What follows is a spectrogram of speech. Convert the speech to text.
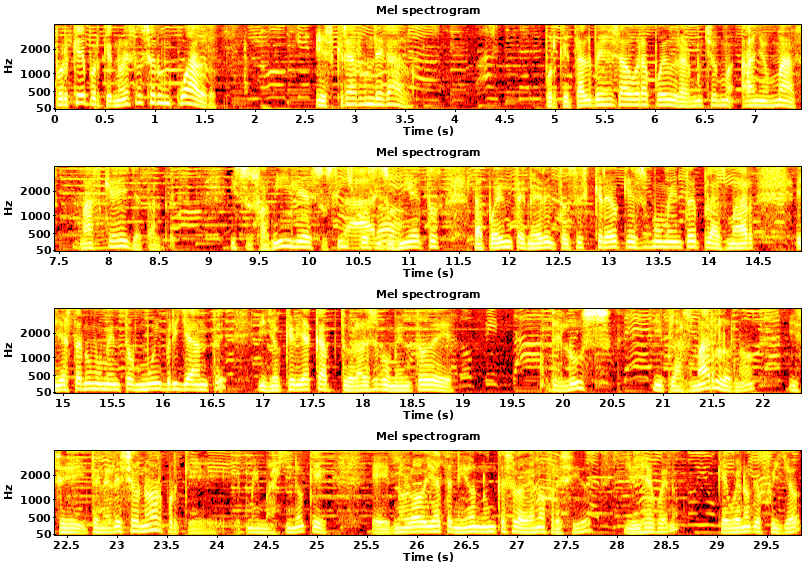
¿Por qué? Porque no es hacer un cuadro, es crear un legado. Porque tal vez esa obra puede durar muchos años más, más que ella tal vez. Y sus familias, sus hijos y sus nietos la pueden tener. Entonces creo que es un momento de plasmar. Ella está en un momento muy brillante y yo quería capturar ese momento de, de luz y plasmarlo, ¿no? Y, se- tener ese honor porque me imagino que eh, no lo había tenido, nunca se lo habían ofrecido. Y yo dije, bueno, qué bueno que fui yo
